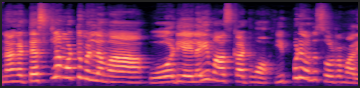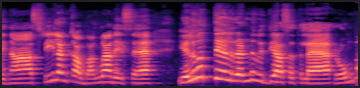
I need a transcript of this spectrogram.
நாங்கள் டெஸ்ட்டில் மட்டும் இல்லைம்மா ஓடிஐலையும் மாஸ் காட்டுவோம். இப்படி வந்து சொல்கிற மாதிரி தான் ஸ்ரீலங்கா பங்களாதேஷை எழுபத்தேழு ரன் வித்தியாசத்தில் ரொம்ப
